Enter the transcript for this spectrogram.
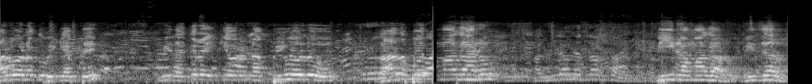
ఆర్ఓలకు విజ్ఞప్తి. మీ దగ్గర ఇంకెవరన్నా పిఓలు రాకపోతే రమ్మ గారు బి రమ్మ గారు రిజర్వ్.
